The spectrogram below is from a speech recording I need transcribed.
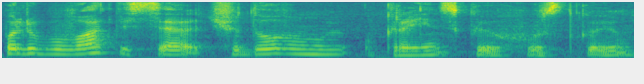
полюбуватися чудовою українською хусткою.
